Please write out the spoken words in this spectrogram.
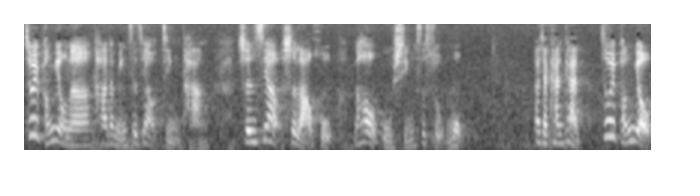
这位朋友呢，他的名字叫景堂，生肖是老虎，然后五行是属木。大家看看。这位朋友，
